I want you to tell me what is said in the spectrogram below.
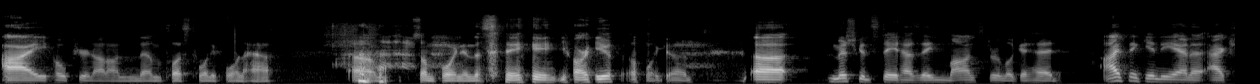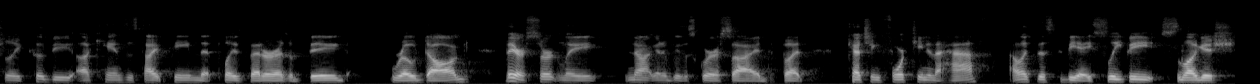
I hope you're not on them plus 24 and a half um, some point in this thing. Are you? Oh my god. Uh, Michigan State has a monster look ahead. I think Indiana actually could be a Kansas type team that plays better as a big road dog. They are certainly not going to be the square side, but catching 14 and a half, I like this to be a sleepy, sluggish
